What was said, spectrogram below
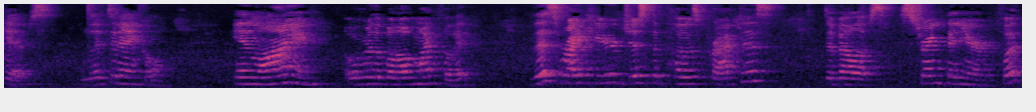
hips, lifted ankle, in line over the ball of my foot. This right here, just the pose practice, develops strength in your foot,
